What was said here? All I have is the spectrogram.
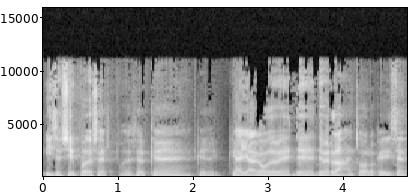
Y dice, sí, puede ser. Puede ser que, que, que haya algo de, de, de verdad en todo lo que dicen.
